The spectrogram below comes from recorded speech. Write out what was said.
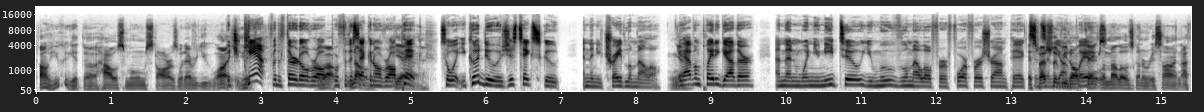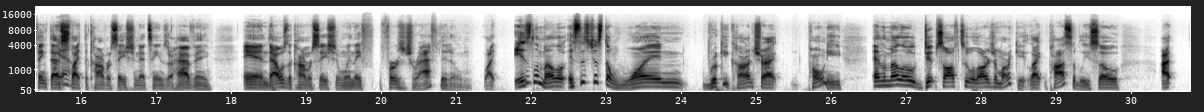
Oh, you could get the house, moon, stars, whatever you want. But you can't for the third overall Well, or for the no, second overall yeah. pick. So what you could do is just take Scoot and then you trade Lamelo. You have them play together, and then when you need to, you move Lamelo for four first round picks. Especially if you don't players. think LaMelo is going to resign. I think that's Yeah. like the conversation that teams are having. And that was the conversation when they f- first drafted him. Like, is LaMelo, is this just a one rookie contract pony? And LaMelo dips off to a larger market, like possibly. So,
